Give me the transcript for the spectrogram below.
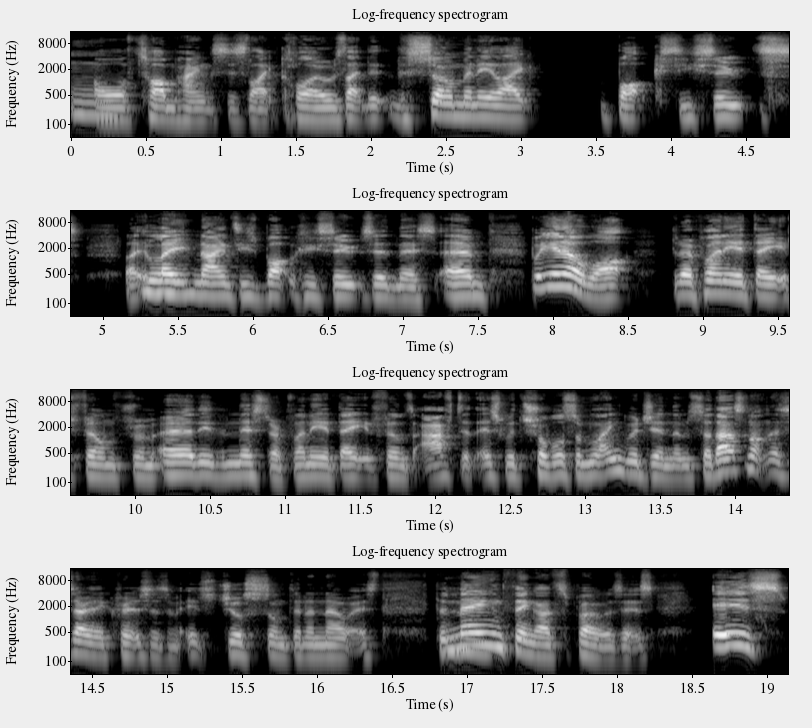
Mm. or Tom Hanks's like clothes. Like there's so many like boxy suits, like Mm. late '90s boxy suits in this. Um, but you know what? There are plenty of dated films from earlier than this. There are plenty of dated films after this with troublesome language in them. So that's not necessarily a criticism. It's just something I noticed. Mm-hmm. The main thing I suppose is is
